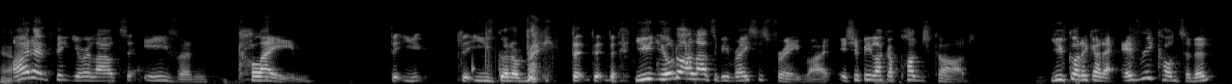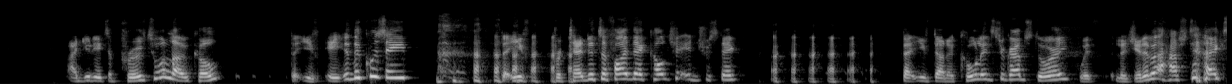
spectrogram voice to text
Yeah. I don't think you're allowed to even claim that you that you've got a race that, that, that you you're not allowed to be racist free, right? It should be like a punch card. You've got to go to every continent, and you need to prove to a local that you've eaten the cuisine, that you've pretended to find their culture interesting, that you've done a cool Instagram story with legitimate hashtags,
